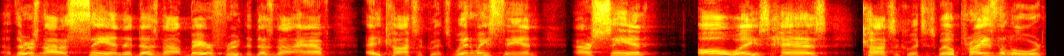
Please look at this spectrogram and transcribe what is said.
Now, there's not a sin that does not bear fruit, that does not have a consequence. When we sin, our sin always has consequences. Well, praise the Lord.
